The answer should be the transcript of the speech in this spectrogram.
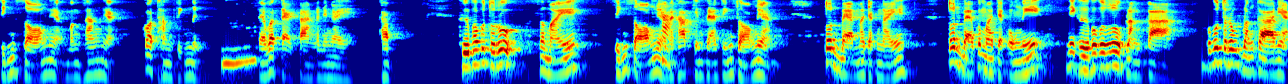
สิงห์สองเนี่ยบางครั้งเนี่ยก็ทันสิงห์หนึ่งอ๋อแต่ว่าแตกต่างกันยังไงครับ คือพระพุทธรูปสมัยสิงห์สองเนี่ยนะครับเชียงแสนสิงห์สองเนี่ย ต้นแบบมาจากไหน ต้นแบบก็มาจากองค์นี้ นี่คือพระพุทธรูปลังกา พระพุทธรูปลังกาเนี่ย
